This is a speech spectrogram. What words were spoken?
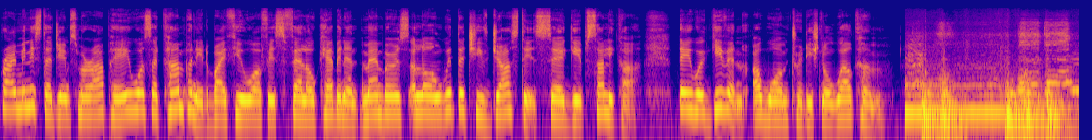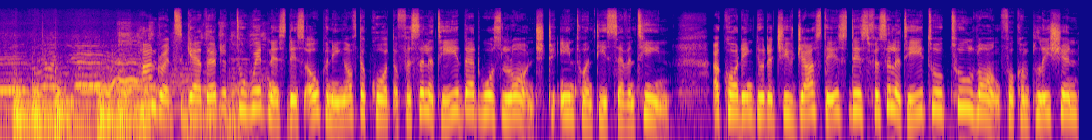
Prime Minister James Marape was accompanied by few of his fellow cabinet members along with the Chief Justice Sir Gibbs Salika. They were given a warm traditional welcome. Hundreds gathered to witness this opening of the court facility that was launched in 2017. According to the Chief Justice, this facility took too long for completion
